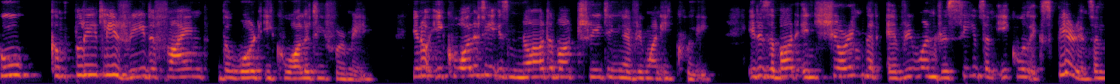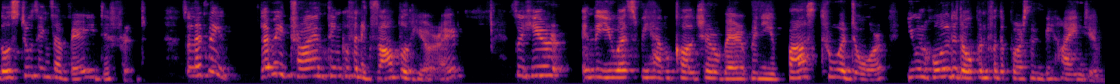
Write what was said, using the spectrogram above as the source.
who completely redefined the word equality for me. You know, equality is not about treating everyone equally. It is about ensuring that everyone receives an equal experience. And those two things are very different. So let me let me try and think of an example here, right? So here in the US, we have a culture where when you pass through a door, you will hold it open for the person behind you.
